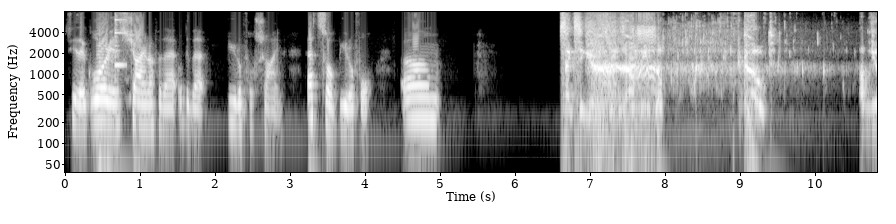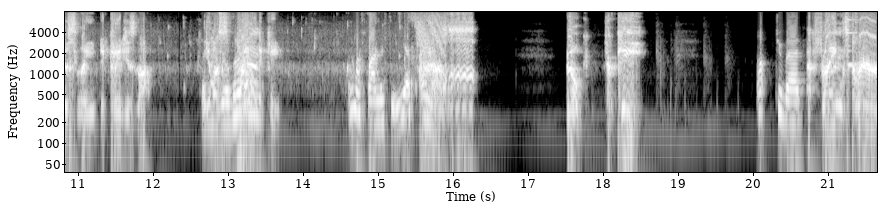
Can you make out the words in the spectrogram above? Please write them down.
See that glorious shine off of that. Look at that beautiful shine. That's so beautiful. Um, Sexy girls and zombies. Look. Goat. Obviously, the cage is locked. You must girls and all. find the key. I must find the key. Yes, I know. Look, the key. Oh, too bad. A flying square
